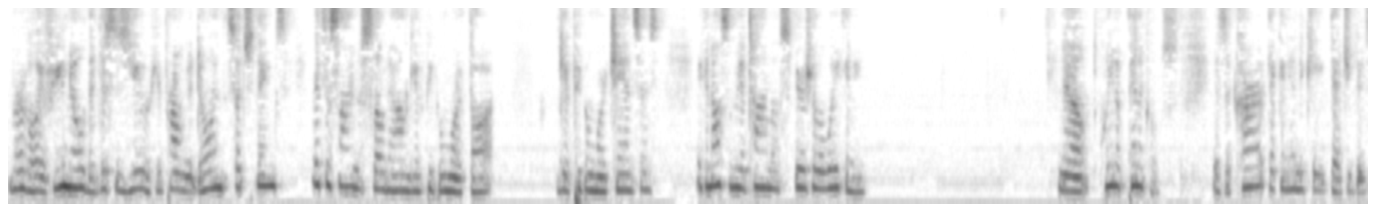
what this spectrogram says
Virgo, if you know that this is you, if you're prone to doing such things, it's a sign to slow down, give people more thought, give people more chances. It can also be a time of spiritual awakening. Now, Queen of Pentacles is a card that can indicate that you could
